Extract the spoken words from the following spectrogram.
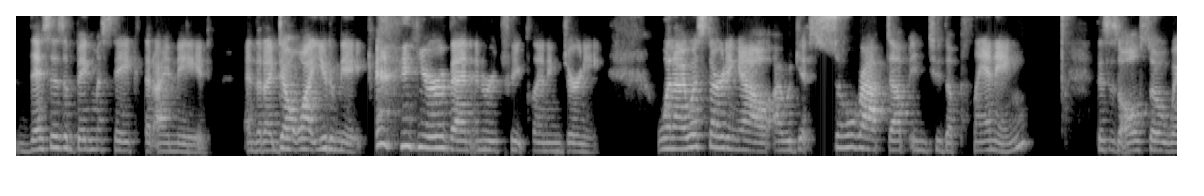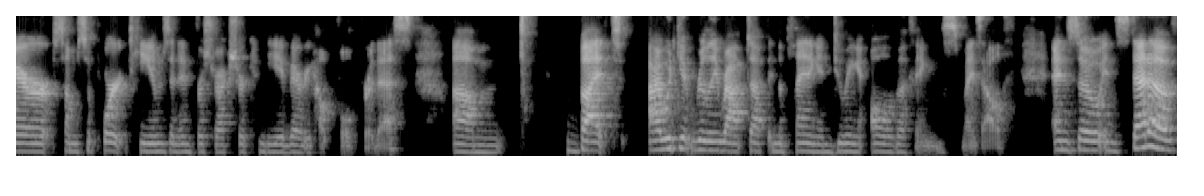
this is a big mistake that I made and that I don't want you to make in your event and retreat planning journey. When I was starting out, I would get so wrapped up into the planning. This is also where some support teams and infrastructure can be very helpful for this. Um, but I would get really wrapped up in the planning and doing all of the things myself. And so instead of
